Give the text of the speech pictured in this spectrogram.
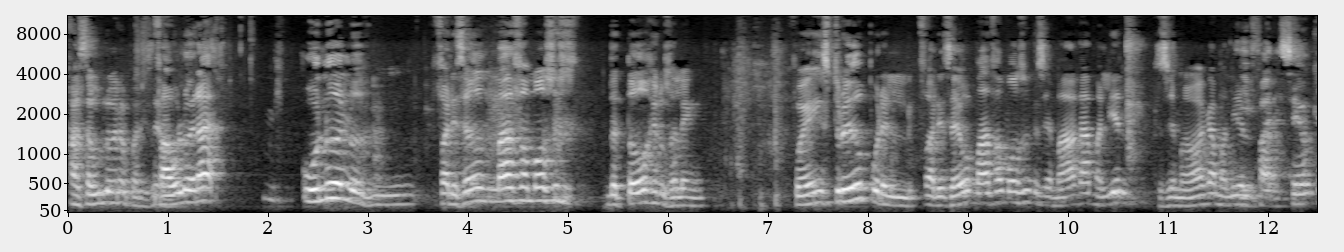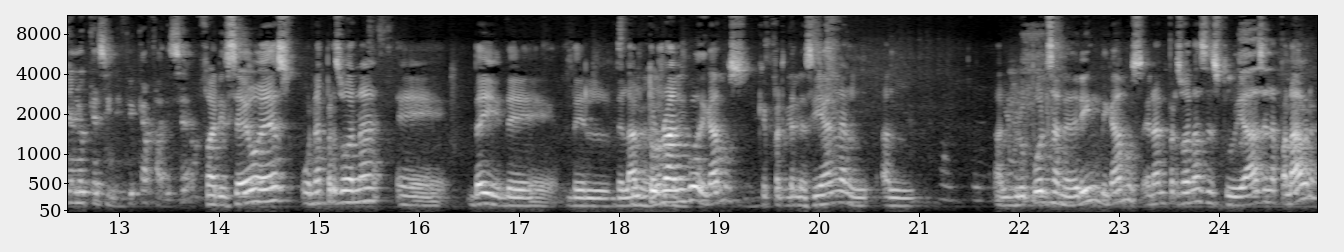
A Saulo era parecer. Saulo era uno de los fariseos más famosos de todo Jerusalén. Fue instruido por el fariseo más famoso que se llamaba Gamaliel, que se llamaba ¿Y Gamaliel. fariseo qué es lo que significa fariseo? Fariseo es una persona eh, de, de- del, del alto rango, digamos, que pertenecían al, al, al grupo del Sanedrín, digamos, eran personas estudiadas en la palabra,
